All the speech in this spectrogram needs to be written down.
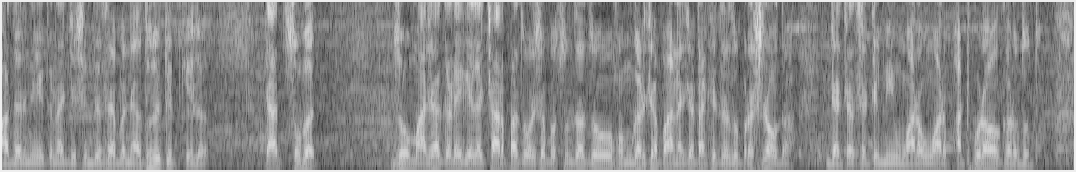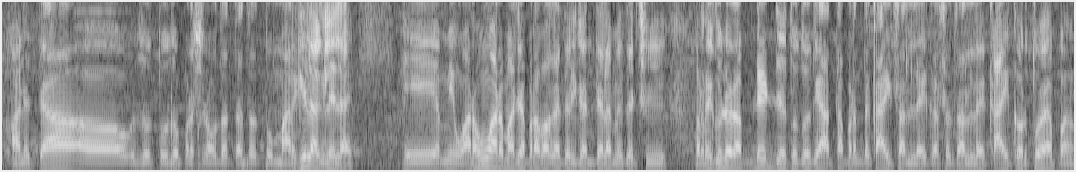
आदरणीय एकनाथजी शिंदेसाहेबांनी अधोरेखित केलं. त्याचसोबत जो माझ्याकडे गेल्या चार पाच वर्षापासूनचा जो होमगार्डच्या पाण्याच्या टाकीचा जो प्रश्न होता ज्याच्यासाठी मी वारंवार पाठपुरावा करत होतो. आणि त्या जो तो जो प्रश्न होता त्याचा तो मार्गी लागलेला आहे. हे मी वारंवार माझ्या प्रभागातील जनतेला मी त्याची रेग्युलर अपडेट देत होतो की आतापर्यंत काय चाललं आहे कसं चाललं आहे काय करतो आहे आपण.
